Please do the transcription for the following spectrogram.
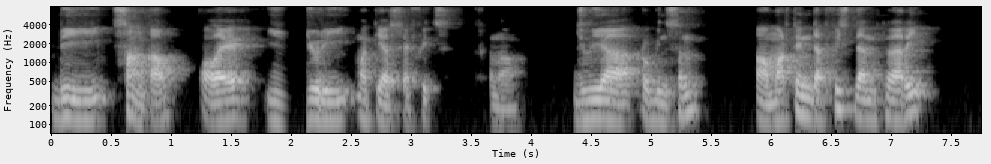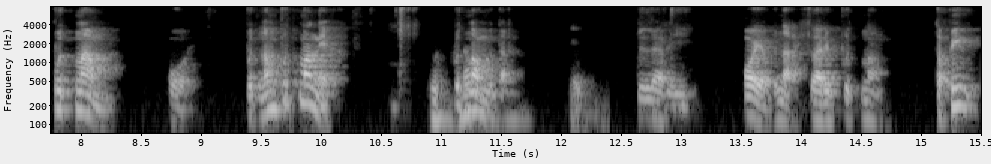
disangkal oleh Yuri Matiasevich, terkenal, Julia Robinson, uh, Martin Davis, dan Hilary Putnam. Oh, Putnam Putman ya? Putnam bentar. Hillary. Oh ya benar, Hillary Putnam. Tapi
